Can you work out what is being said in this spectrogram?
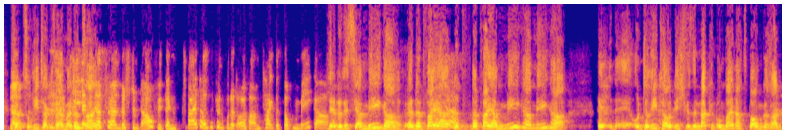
ich hab zu Rita gesagt, mal, Viele, die das hören, bestimmt auch. Wir denken, 2500 Euro am Tag, das ist doch mega. Ja, das ist ja mega. Das war ja, ja. Das, das war ja mega, mega. Äh, äh, und Rita und ich, wir sind nackend um Weihnachtsbaum gerannt.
